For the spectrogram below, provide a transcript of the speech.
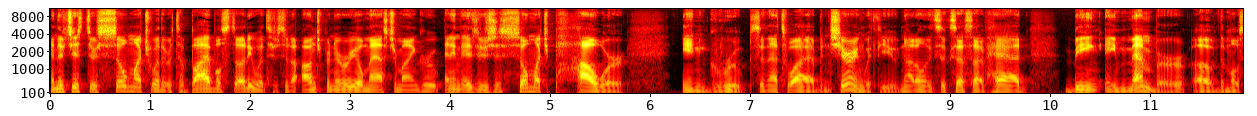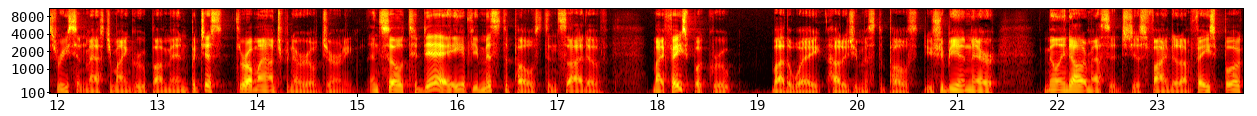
and there's just there's so much. Whether it's a Bible study, whether it's an entrepreneurial mastermind group, anything, there's just so much power in groups. And that's why I've been sharing with you not only the success I've had being a member of the most recent mastermind group I'm in, but just throughout my entrepreneurial journey. And so today, if you missed the post inside of my Facebook group, by the way, how did you miss the post? You should be in there. Million dollar message. Just find it on Facebook,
